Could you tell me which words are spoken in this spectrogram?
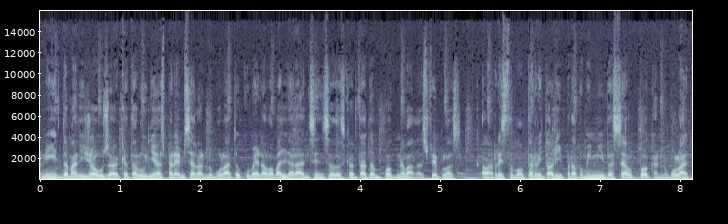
nit. Demà dijous a Catalunya esperem ser ennubulat o cobert a la Vall d'Aran sense descartar tampoc nevades febles. A la resta del territori predomini de cel poc ennubulat.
